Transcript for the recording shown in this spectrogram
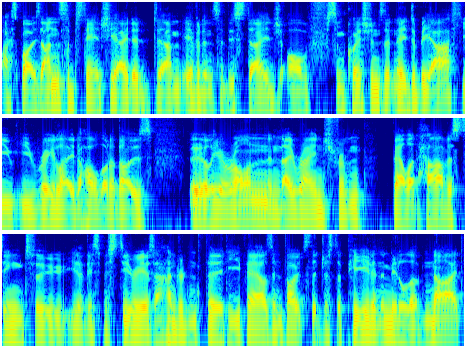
I suppose, unsubstantiated um, evidence at this stage of some questions that need to be asked. You, you relayed a whole lot of those earlier on, and they range from ballot harvesting to you know, this mysterious 130,000 votes that just appeared in the middle of night.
